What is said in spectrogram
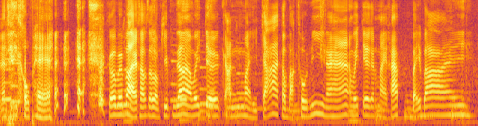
นะที่เขาแพ้ก็บ๊ายบายครับสำหรับคลิปหน้าไว้เจอกันใหม่จ้ากับบักโทนี่นะฮะไว้เจอกันใหม่ครับบ๊ายบาย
